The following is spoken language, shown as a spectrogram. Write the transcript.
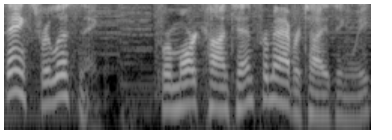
Thanks for listening. For more content from Advertising Week,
